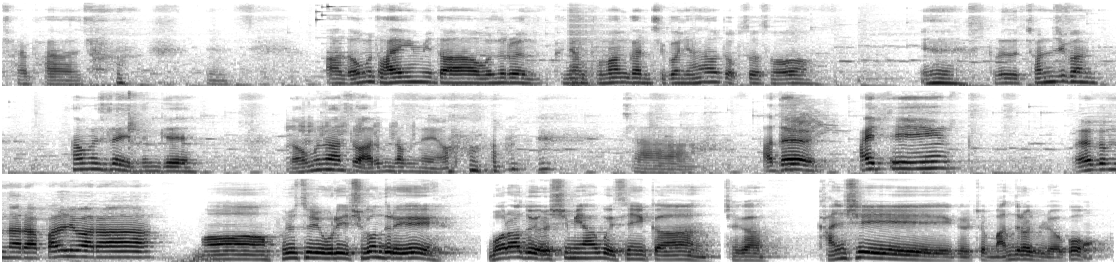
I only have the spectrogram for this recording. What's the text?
잘 봐야죠. 예. 아, 너무 다행입니다. 오늘은 그냥 도망간 직원이 하나도 없어서. 예, 그래도 전 직원 사무실에 있는 게 너무나 또 아름답네요. 자, 다들 파이팅! 월급 나라 빨리 와라. 어, 보셨듯이 우리 직원들이 뭐라도 열심히 하고 있으니까 제가 간식을 좀 만들어 주려고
